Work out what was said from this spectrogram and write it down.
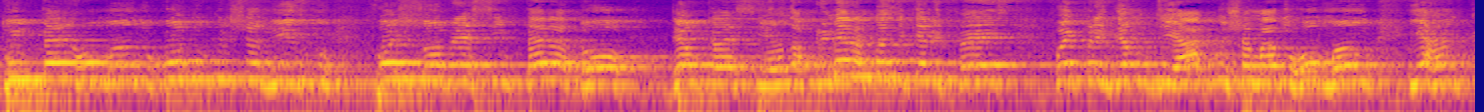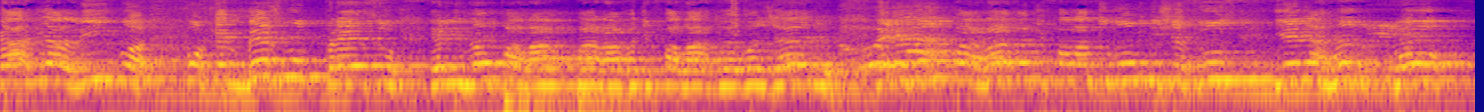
do Império Romano contra o cristianismo foi sobre esse imperador Diocleciano. A primeira coisa que ele fez foi prender um diácono chamado Romão e arrancar-lhe a língua, porque mesmo preso, ele não parava de falar do Evangelho, ele não parava de falar do nome de Jesus, e ele arrancou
